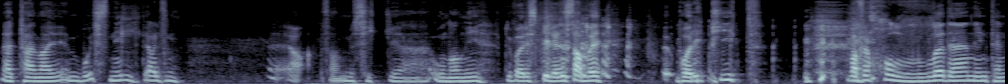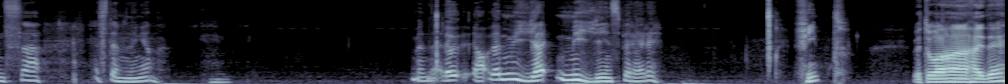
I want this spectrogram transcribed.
Når jeg tegner en bord. snill. Det er liksom ja, sånn musikk-onani. Du bare spiller den samme på repeat. Bare for å holde den intense stemningen. Men det, ja, det er mye, mye inspirerer. Fint. Vet du hva, Heidi?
